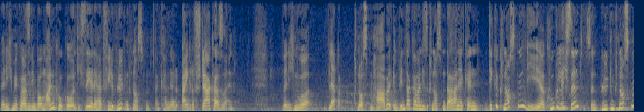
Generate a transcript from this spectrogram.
Wenn ich mir quasi den Baum angucke und ich sehe, der hat viele Blütenknospen, dann kann der Eingriff stärker sein. Wenn ich nur Blattknospen habe, im Winter kann man diese Knospen daran erkennen, dicke Knospen, die eher kugelig sind, sind Blütenknospen.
